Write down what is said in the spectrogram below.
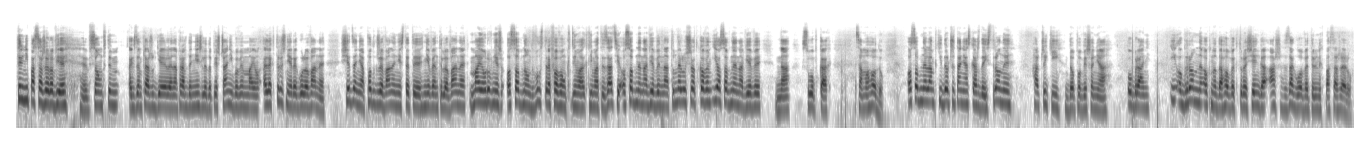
Tylni pasażerowie e, są w tym egzemplarzu GL naprawdę nieźle dopieszczani, bowiem mają elektrycznie regulowane siedzenia, podgrzewane, niestety niewentylowane. Mają również osobną dwustrefową klima klimatyzację, osobne nawiewy na tunelu środkowym i osobne nawiewy na słupkach samochodu. Osobne lampki do czytania z każdej strony, haczyki do powieszenia ubrań i ogromne okno dachowe, które sięga aż za głowę tylnych pasażerów.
